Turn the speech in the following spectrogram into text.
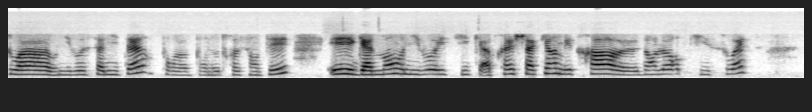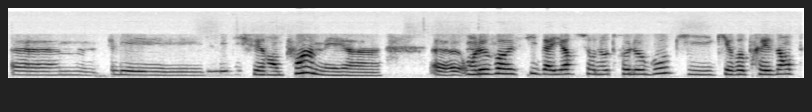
soit au niveau sanitaire pour, pour notre santé et également au niveau éthique. Après, chacun mettra dans l'ordre qu'il souhaite euh, les, différents points, mais euh, euh, on le voit aussi d'ailleurs sur notre logo qui, représente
